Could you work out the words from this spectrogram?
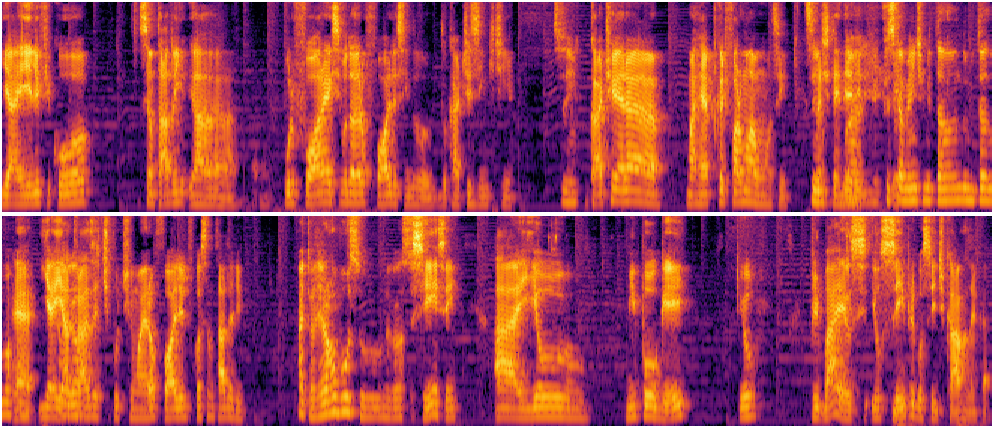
E aí ele ficou sentado em, ah, por fora em cima do aerofólio, assim, do, do kartzinho que tinha. Sim. O kart era uma réplica de Fórmula 1, assim. Sim. Pra te entender, Bah, e Fisicamente imitando, imitando uma forma. É, e aí legal. atrás, é, tipo, tinha um aerofólio e ele ficou sentado ali. Ah, então ele era robusto o negócio. Sim, sim. Aí eu me empolguei. Eu. Bah, eu, eu sempre gostei de carro, né, cara?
